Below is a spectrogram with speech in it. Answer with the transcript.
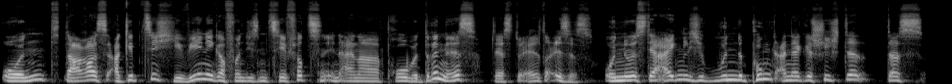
Und daraus ergibt sich, je weniger von diesem C14 in einer Probe drin ist, desto älter ist es. Und nun ist der eigentliche wunde Punkt an der Geschichte, das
